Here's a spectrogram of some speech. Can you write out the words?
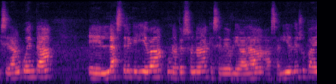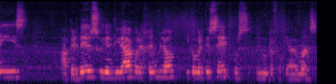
Y se dan cuenta el lastre que lleva una persona que se ve obligada a salir de su país, a perder su identidad, por ejemplo, y convertirse pues, en un refugiado más.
